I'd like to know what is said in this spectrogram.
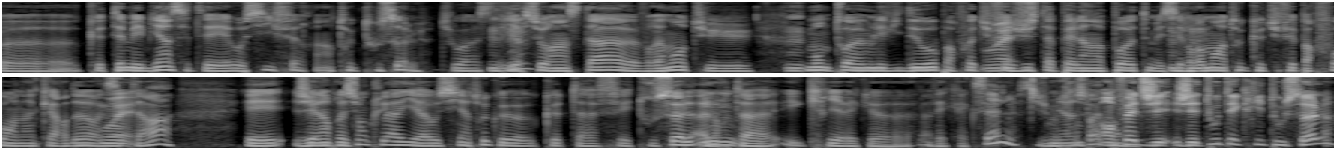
euh, que t'aimais bien, c'était aussi faire un truc tout seul, tu vois. C'est-à-dire Mhm. sur Insta, euh, vraiment, tu Mm. montes toi-même les vidéos. Parfois, tu Ouais. fais juste appel à un pote, mais c'est Mhm. vraiment un truc que tu fais parfois en un quart d'heure, etc. Et j'ai l'impression que là, il y a aussi un truc que, que t'as fait tout seul. Alors, Mm. t'as écrit avec euh, avec Axel, si je me trompe pas. En fait, j'ai tout écrit tout seul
